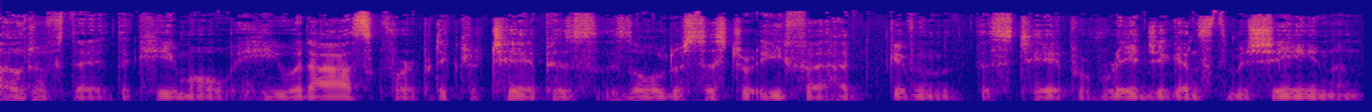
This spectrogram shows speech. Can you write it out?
out of the, the chemo, he would ask for a particular tape. His, his older sister Aoife had given him this tape of Rage Against the Machine, and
